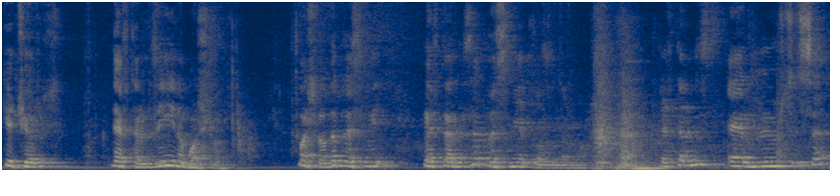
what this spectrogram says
Geçiyoruz. Defterimize yine başla. Başladı resmi defterimize resmiyet kazandırmak. Defterimiz eğer mühürsüzse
